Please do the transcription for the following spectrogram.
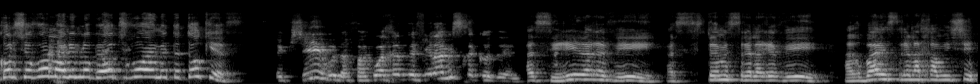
כל שבוע מעלים לו בעוד שבועיים את התוקף. תקשיב, הוא דפק וואחד נפילה משחק קודם. עשירי לרביעי, 12 לרביעי, 14 לחמישי,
